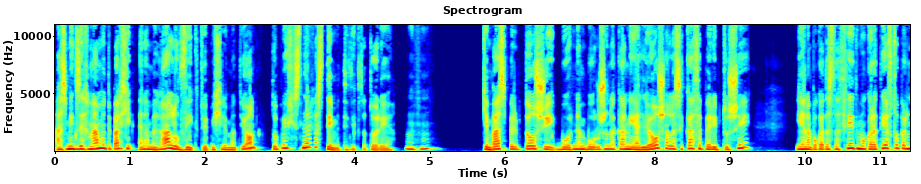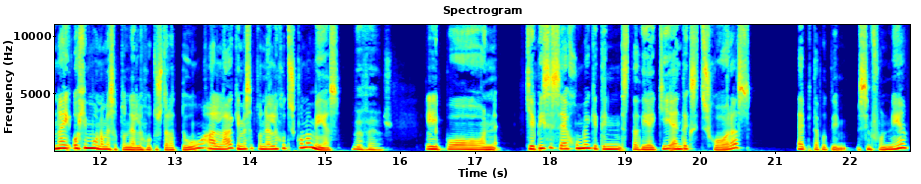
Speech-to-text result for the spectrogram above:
Α μην ξεχνάμε ότι υπάρχει ένα μεγάλο δίκτυο επιχειρηματιών το οποίο έχει συνεργαστεί με τη δικτατορία. Και, εν πάση περιπτώσει, μπορεί να μπορούσε να κάνει αλλιώς, αλλά σε κάθε περίπτωση, για να αποκατασταθεί η δημοκρατία, αυτό περνάει όχι μόνο μέσα από τον έλεγχο του στρατού, αλλά και μέσα από τον έλεγχο της οικονομίας. Βεβαίως. Λοιπόν, Και επίσης έχουμε και την σταδιακή ένταξη της χώρας, έπειτα από τη συμφωνία,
